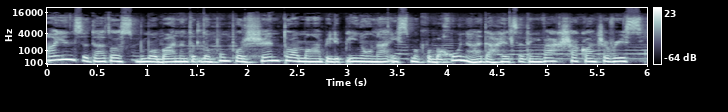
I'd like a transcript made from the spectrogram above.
Ayon sa datos, bumaba ng 30% ang mga Pilipinong nais magpabakuna dahil sa Dengvaxia controversy.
